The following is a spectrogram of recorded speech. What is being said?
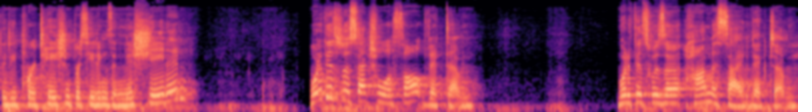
the deportation proceedings initiated. What if this was a sexual assault victim? What if this was a homicide victim?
